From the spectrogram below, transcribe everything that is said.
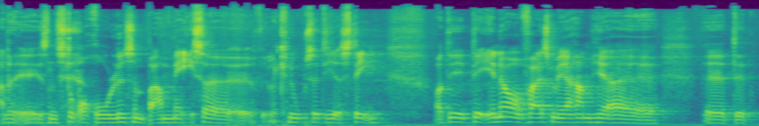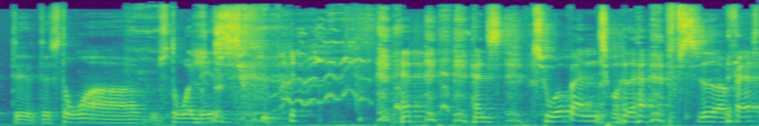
art, øh, sådan en stor rulle, som bare maser øh, eller knuser de her sten. Og det, det ender jo faktisk med at ham her, øh, øh, det, det, det store, store læs. Han, hans turban, tror jeg, der sidder fast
